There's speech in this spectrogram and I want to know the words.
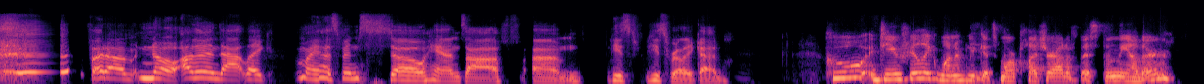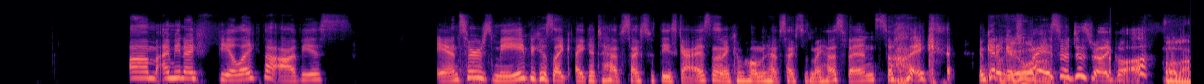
but um no other than that like my husband's so hands off um he's he's really good Who do you feel like one of you gets more pleasure out of this than the other? um i mean i feel like the obvious answer is me because like i get to have sex with these guys and then i come home and have sex with my husband so like i'm getting Okay, it hold on. twice which is really cool Hold on.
